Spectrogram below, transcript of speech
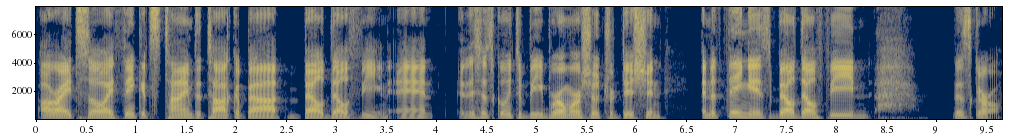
All right, so I think it's time to talk about Belle Delphine, and this is going to be Bromar Show tradition. And the thing is, Belle Delphine, this girl,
